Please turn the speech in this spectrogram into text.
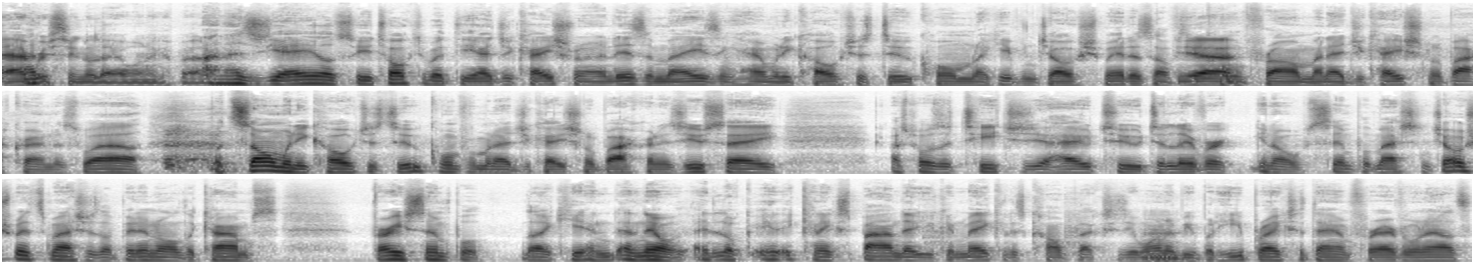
Every And- single day, I want to get better. And as Yale, so you talked about the education, and it is amazing how many coaches do come. Like even Joe Schmidt has obviously Yeah. come from an educational background as well. But so many coaches do come from an educational background, as you say. I suppose it teaches you how to deliver, you know, simple message. Joe Schmidt's message. I've been in all the camps. Very simple, like he, and, and you know, it, look, it, it can expand out. You can make it as complex as you want to Mm. be, but he breaks it down for everyone else,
